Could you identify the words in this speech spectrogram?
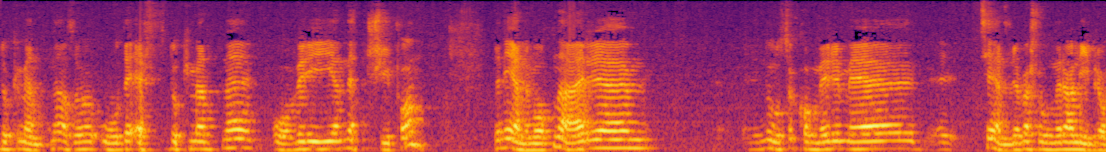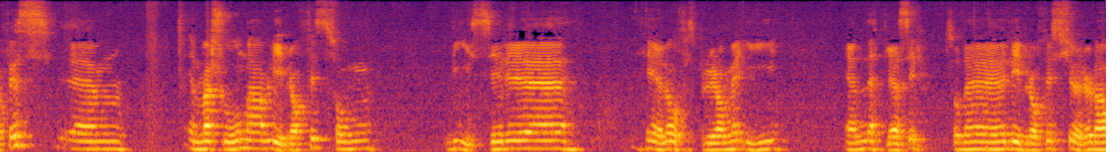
dokumentene, altså ODF-dokumentene, over i en nettsky på. Den ene måten er uh, noe som kommer med senere versjoner av LibreOffice. en versjon av LibreOffice som viser hele Office-programmet i en nettleser. Så det, LibreOffice kjører da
